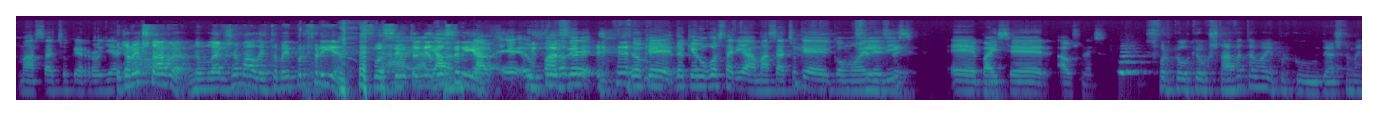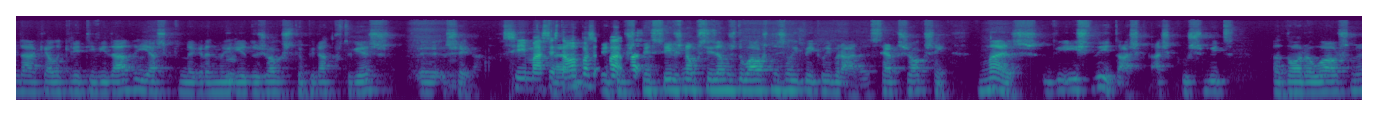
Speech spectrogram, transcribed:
mas acho que Roger... Eu também gostava, não me leves a mal, eu também preferia. Se fosse eu, Ah, treinador ah, seria. ah, Eu, eu Eu falo dizer- de, do, que, do que eu gostaria, mas acho que, como Sim, ele sim. diz, eh, vai ser Ausnes. Se for pelo que eu gostava também, porque o 10 também dá aquela criatividade e acho que na grande maioria dos jogos de campeonato português eh, chega. Sim, mas estamos Ah, passando... em termos defensivos não precisamos do Austin ali para equilibrar. Certos jogos sim. Mas, isto dito, acho, acho que o Schmidt adora o Austin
